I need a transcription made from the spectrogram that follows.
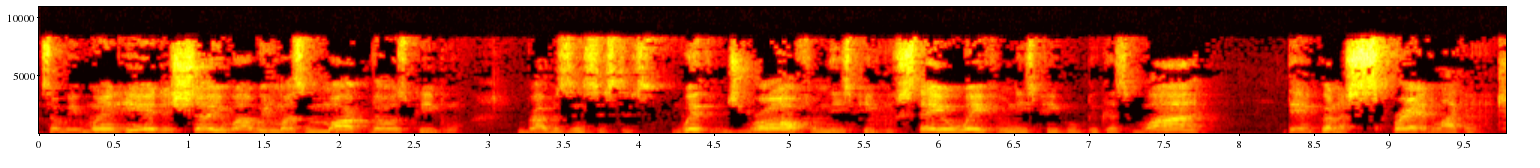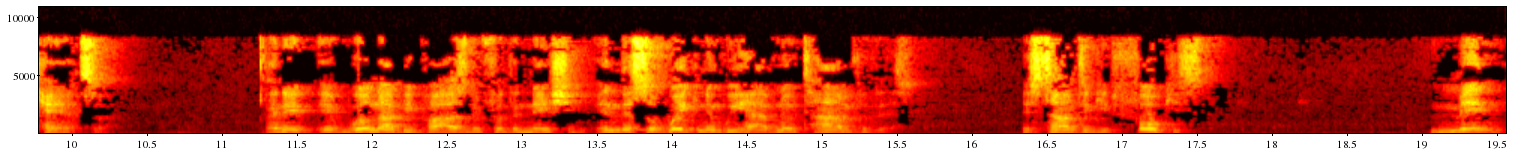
So we went here to show you why we must mark those people, brothers and sisters. Withdraw from these people. Stay away from these people because why? They're going to spread like a cancer. And it, it will not be positive for the nation. In this awakening, we have no time for this. It's time to get focused. Men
